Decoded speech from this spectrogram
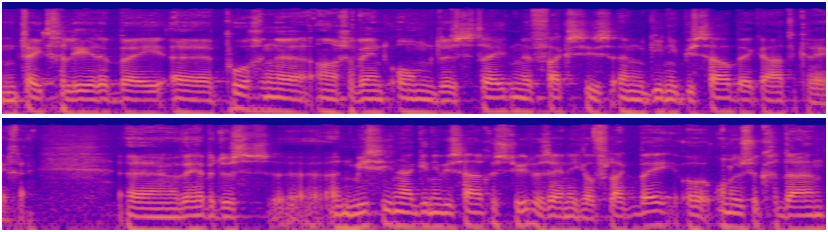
een tijd geleden bij uh, pogingen aangewend om de strijdende facties in Guinea-Bissau bij elkaar te krijgen. Uh, we hebben dus uh, een missie naar Guinea-Bissau gestuurd. We zijn er heel vlakbij, onderzoek gedaan.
